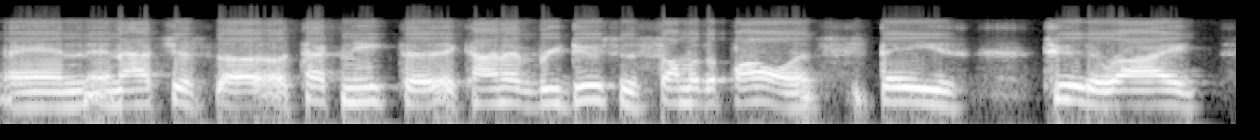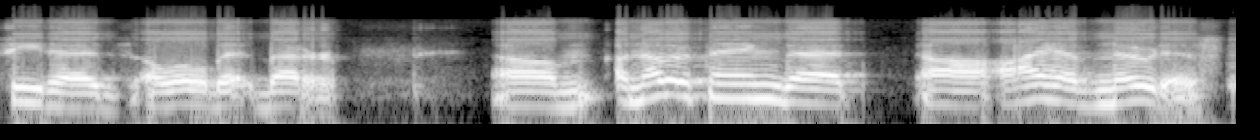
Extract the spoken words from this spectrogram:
and and that's just a, a, technique that it kind of reduces some of the pollen. It stays to the rye seed heads a little bit better. Um, another thing that uh, I have noticed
